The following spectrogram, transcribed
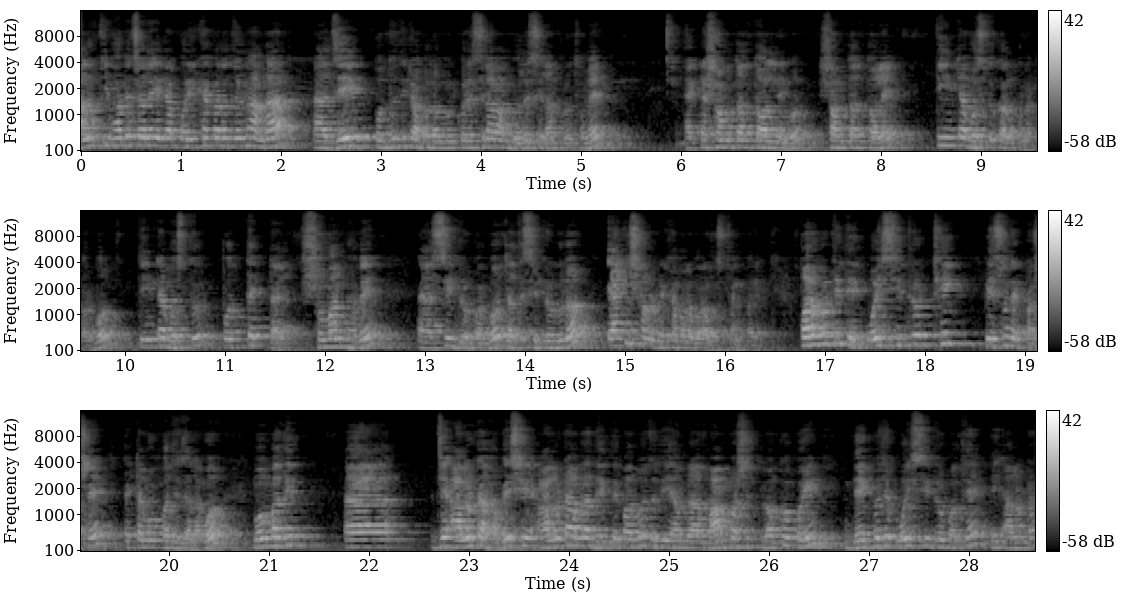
আলো কীভাবে চলে এটা পরীক্ষা করার জন্য আমরা যে পদ্ধতিটা অবলম্বন করেছিলাম, আমি বলেছিলাম প্রথমে একটা সমতল তল নেব। সমতল তলে তিনটা বস্তু কল্পনা করব। তিনটা বস্তুর প্রত্যেকটাই সমানভাবে ছিদ্র করব যাতে ছিদ্রগুলো একই সরলরেখা বরাবর অবস্থান করে। পরবর্তীতে ওই ছিদ্র ঠিক পেছনের পাশে একটা মোমবাতি জ্বালাবো। মোমবাতির যে আলোটা হবে, সেই আলোটা আমরা দেখতে পারব যদি আমরা বাম পাশে লক্ষ্য করি, দেখব যে ওই ছিদ্র পথে এই আলোটা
